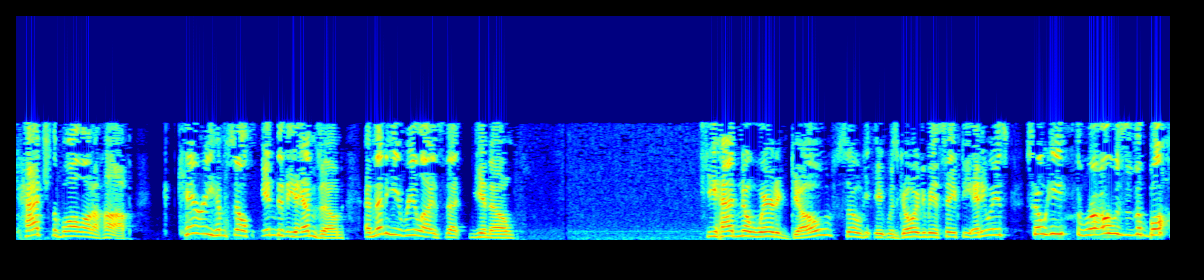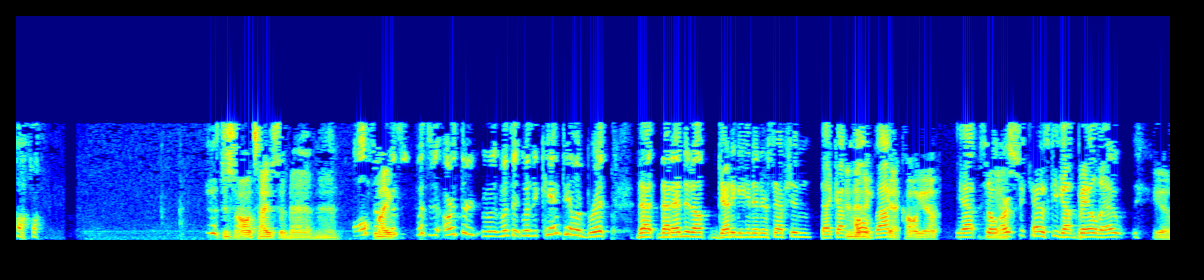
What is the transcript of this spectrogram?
catch the ball on a hop, carry himself into the end zone, and then he realized that, you know, he had nowhere to go, so it was going to be a safety anyways, so he throws the ball. Just all types of bad, man. Also, like, was, was it Arthur? Was it was it Cam Taylor Britt that that ended up getting an interception that got called back? Yeah, call up. Yeah, so yes. Art Sitkowski got bailed out. Yeah,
